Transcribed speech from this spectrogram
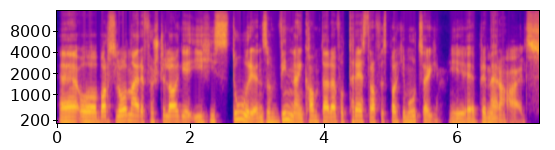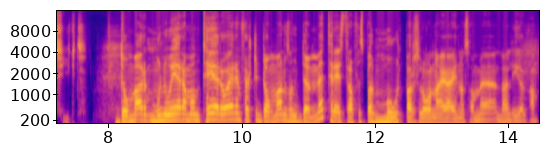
Eh, Og Barcelona er det første laget i historien som vinner en kamp der de har fått tre straffespark imot seg i Primera. ja, helt sykt. Dommer Monuera Montero er den første dommeren som dømmer tre straffespark mot Barcelona i en og samme La Liga-kamp.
